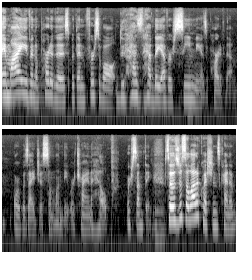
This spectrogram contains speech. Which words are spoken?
am I even a part of this but then first of all do has have they ever seen me as a part of them or was I just someone they were trying to help or something so it's just a lot of questions kind of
